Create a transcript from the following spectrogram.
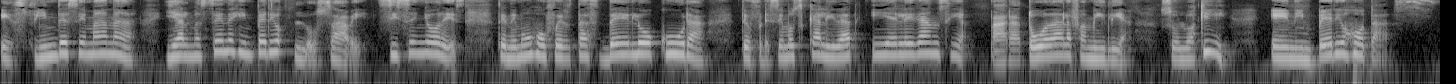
es fin de semana y Almacenes Imperio lo sabe. Sí, señores, tenemos ofertas de locura. Te ofrecemos calidad y elegancia para toda la familia. Solo aquí, en Imperio Jotas.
